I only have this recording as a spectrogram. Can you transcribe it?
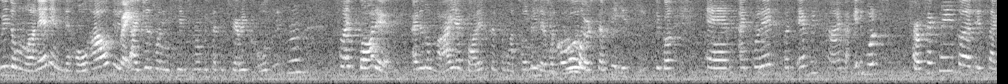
we don't want it in the whole house. Right. I just want it in his room because it's very cold his room. So I bought it. I don't know why I bought it because someone told me It's that it was cold. good or something. It's, it's too cold. And I put it, but every time it works perfectly, but it's like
